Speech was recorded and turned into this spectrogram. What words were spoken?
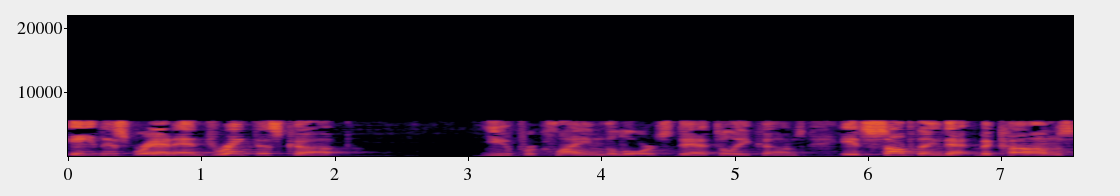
eat this bread and drink this cup, you proclaim the Lord's death till he comes. It's something that becomes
